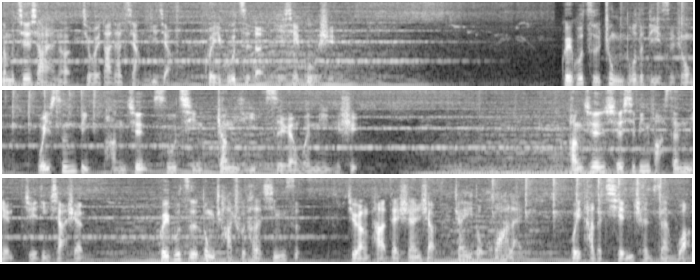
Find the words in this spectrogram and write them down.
那么接下来呢，就为大家讲一讲鬼谷子的一些故事。鬼谷子众多的弟子中，唯孙膑、庞涓、苏秦、张仪四人闻名于世。庞涓学习兵法三年，决定下山。鬼谷子洞察出他的心思，就让他在山上摘一朵花来，为他的前程算卦。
